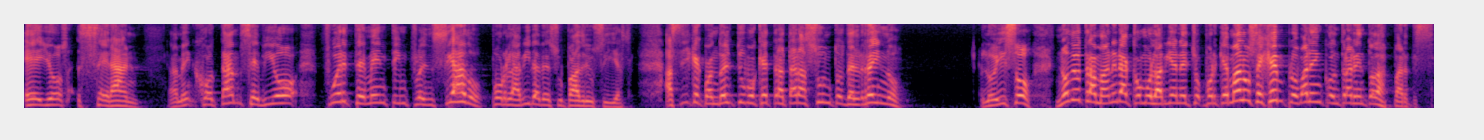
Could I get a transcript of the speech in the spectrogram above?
ellos serán. Amén. Jotam se vio fuertemente influenciado por la vida de su padre Usías. Así que cuando él tuvo que tratar asuntos del reino, lo hizo no de otra manera como lo habían hecho, porque malos ejemplos van a encontrar en todas partes.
